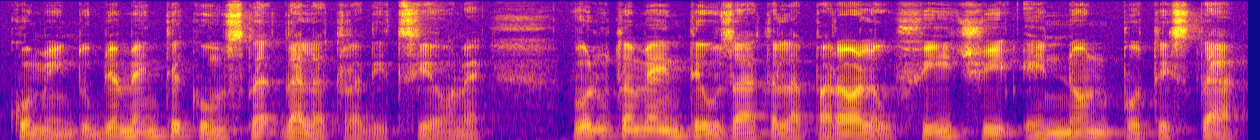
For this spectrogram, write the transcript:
come indubbiamente consta dalla tradizione. Volutamente usata la parola uffici e non potestà,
